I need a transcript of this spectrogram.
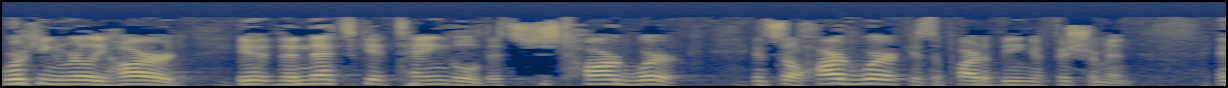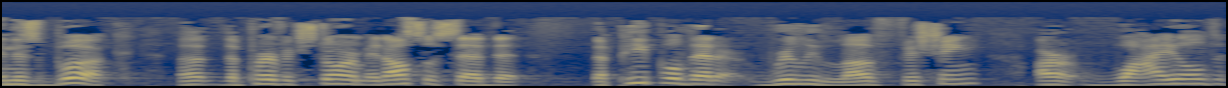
working really hard. It, the nets get tangled. It's just hard work. And so hard work is a part of being a fisherman. In this book, uh, The Perfect Storm, it also said that the people that really love fishing are wild,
